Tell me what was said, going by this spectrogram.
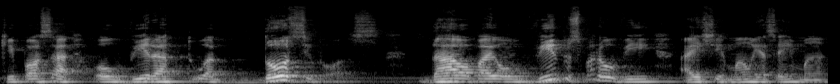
que possa ouvir a tua doce voz. Dá, ó Pai, ouvidos para ouvir a este irmão e essa irmã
